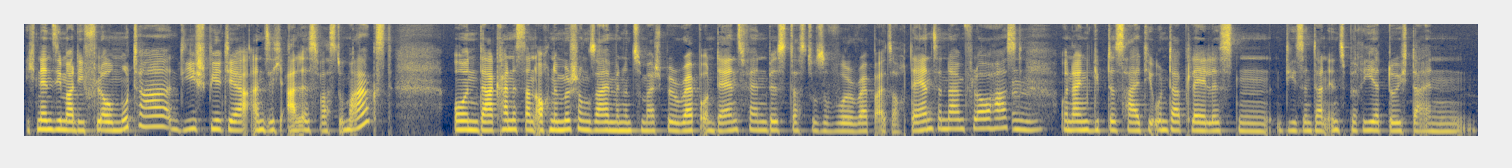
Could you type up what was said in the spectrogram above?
ich nenne sie mal die Flow-Mutter. Die spielt ja an sich alles, was du magst. Und da kann es dann auch eine Mischung sein, wenn du zum Beispiel Rap- und Dance-Fan bist, dass du sowohl Rap als auch Dance in deinem Flow hast. Mhm. Und dann gibt es halt die Unterplaylisten, die sind dann inspiriert durch deinen,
